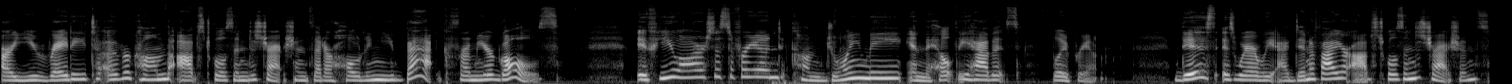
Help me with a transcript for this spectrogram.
Are you ready to overcome the obstacles and distractions that are holding you back from your goals? If you are, sister friend, come join me in the Healthy Habits Blueprint. This is where we identify your obstacles and distractions,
